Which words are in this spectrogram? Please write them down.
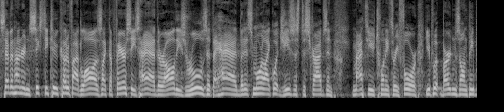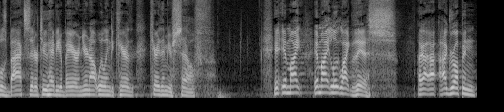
762 codified laws like the Pharisees had. There are all these rules that they had, but it's more like what Jesus describes in Matthew 23 4. You put burdens on people's backs that are too heavy to bear, and you're not willing to carry, carry them yourself. It, it might, it might look like this. I, I, I grew up in,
